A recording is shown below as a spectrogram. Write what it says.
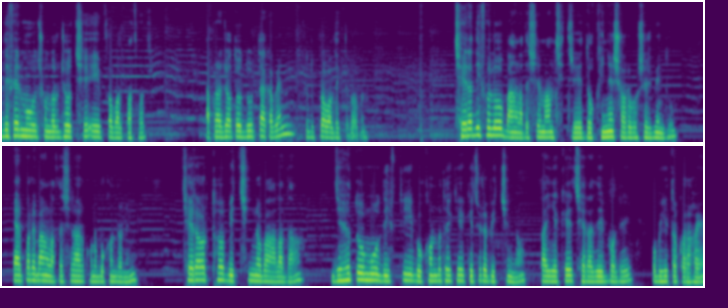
দ্বীপের মূল সৌন্দর্য হচ্ছে এই প্রবাল পাথর। আপনারা যত দূর তাকাবেন, শুধু প্রবাল দেখতে পাবেন। ছেড়া দ্বীপ হলো বাংলাদেশের মানচিত্রে দক্ষিণের সর্বশেষ বিন্দু। এরপরে বাংলাদেশের আর কোনো ভূখণ্ড নেই। ছেড়া অর্থ বিচ্ছিন্ন বা আলাদা। যেহেতু মূল দ্বীপটি ভূখণ্ড থেকে কিছুটা বিচ্ছিন্ন, তাই একে ছেড়া দ্বীপ বলে অভিহিত করা হয়।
